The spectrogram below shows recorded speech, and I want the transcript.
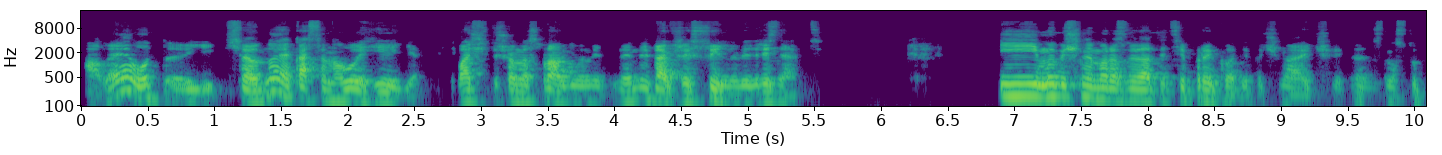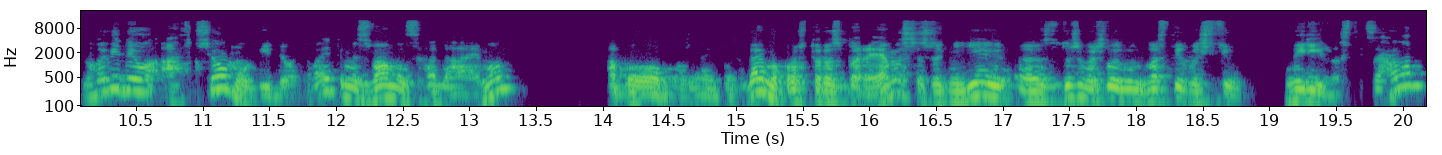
але от е, все одно якась аналогія є. Бачите, що насправді вони не, не так вже сильно відрізняються. І ми почнемо розглядати ці приклади, починаючи е, з наступного відео. А в цьому відео давайте ми з вами згадаємо, або можна і згадаємо, просто розберемося з однією е, з дуже важливою властивостю нерівності загалом,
